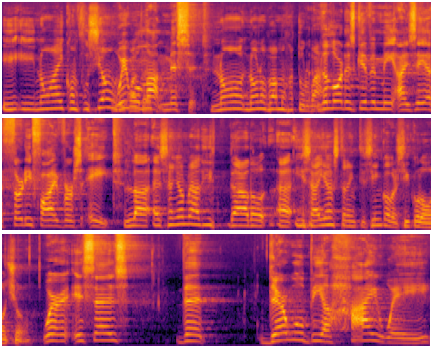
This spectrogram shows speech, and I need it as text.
Y, y no hay confusión. We will not miss it. No, no nos vamos a turbar. The Lord has given me Isaiah 35, verse 8, La- el Señor me ha dado uh, Isaías 35, versículo 8, where it says that there will be a highway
